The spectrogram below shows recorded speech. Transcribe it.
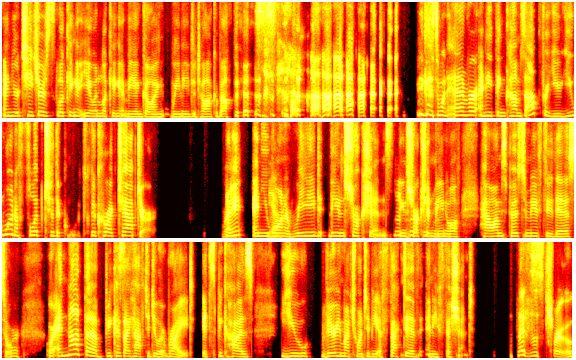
and your teacher's looking at you and looking at me and going we need to talk about this. Because whenever anything comes up for you you want to flip to the the correct chapter. Right, right? and you yeah. want to read the instructions the instruction manual of how i'm supposed to move through this or or and not the because i have to do it right. It's because you very much want to be effective and efficient this is true.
